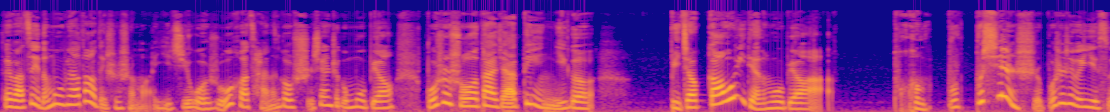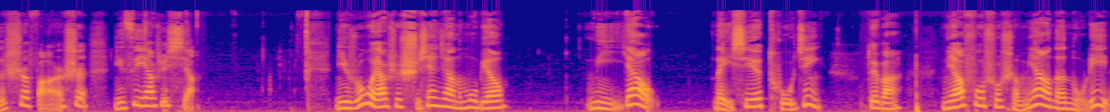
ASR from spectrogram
对吧？自己的目标到底是什么，以及我如何才能够实现这个目标？不是说大家定一个比较高一点的目标啊。很不不现实，不是这个意思，是反而是你自己要去想，你如果要去实现这样的目标，你要哪些途径，对吧？你要付出什么样的努力，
